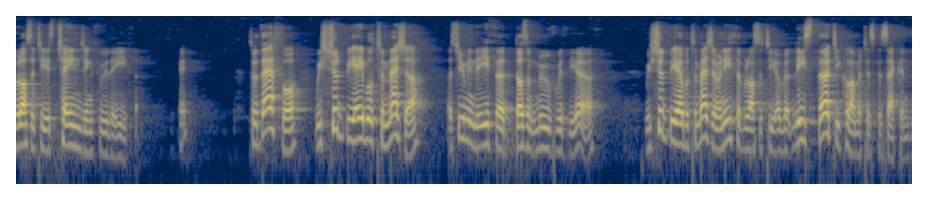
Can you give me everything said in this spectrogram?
velocity is changing through the ether. Okay? So therefore, we should be able to measure, assuming the ether doesn't move with the Earth, we should be able to measure an ether velocity of at least 30 kilometers per second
